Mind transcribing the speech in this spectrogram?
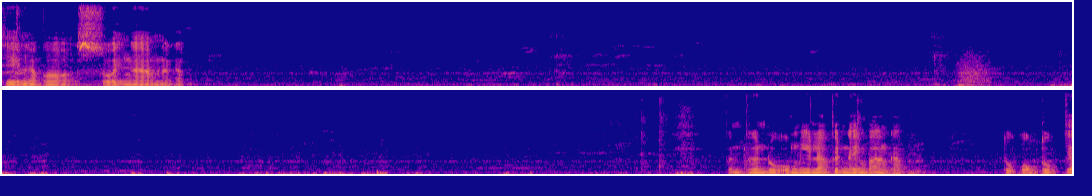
เจนแล้วก็สวยงามนะครับ เพื่อนๆดูองค์นี้แล้วเป็นไงบ้างครับ ถูกอกถูกใจ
